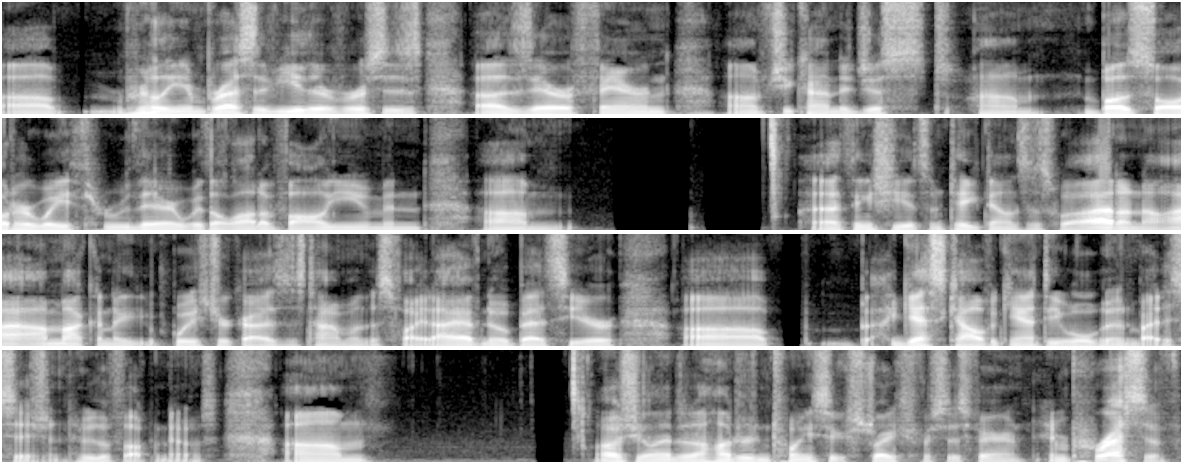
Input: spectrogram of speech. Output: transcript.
uh, really impressive either versus uh, Zarah Fairn. Um, she kind of just um, buzzsawed her way through there with a lot of volume and um, I think she had some takedowns as well. I don't know. I, am not going to waste your guys' time on this fight. I have no bets here. Uh, I guess Cavalcanti will win by decision. Who the fuck knows? Um, oh, she landed 126 strikes versus Fairn. Impressive.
